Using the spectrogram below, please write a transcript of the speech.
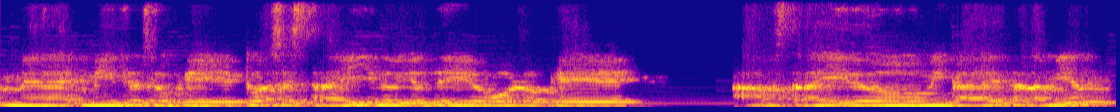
me, me dices lo que tú has extraído, yo te digo lo que ha abstraído mi cabeza también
